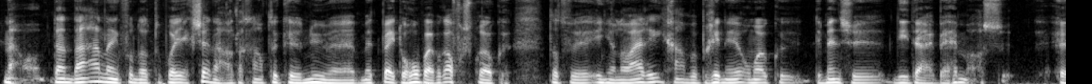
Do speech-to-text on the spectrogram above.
Nou, na, naar aanleiding van dat project Senna, dan ga ik eh, nu eh, met Peter Hop heb ik afgesproken dat we in januari gaan we beginnen om ook de mensen die daar bij hem als eh,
